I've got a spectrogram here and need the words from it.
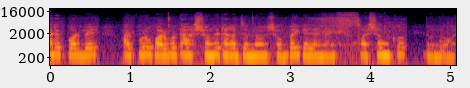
আরেক পর্বে। আর পুরো পর্বটা সঙ্গে থাকার জন্য সবাইকে জানাই অসংখ্য ধন্যবাদ।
